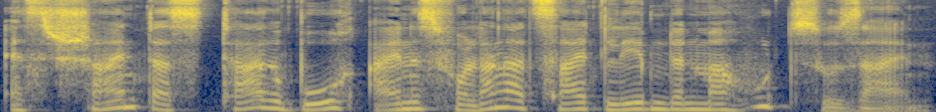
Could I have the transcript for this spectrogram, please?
Es scheint das Tagebuch eines vor langer Zeit lebenden Mahut zu sein.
